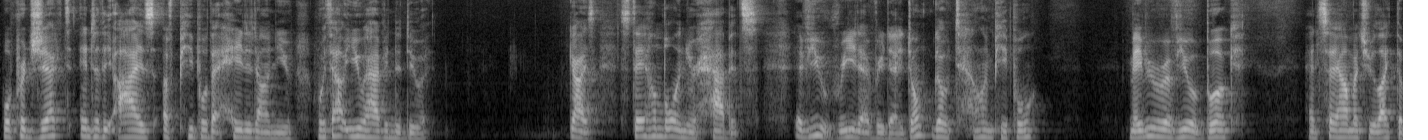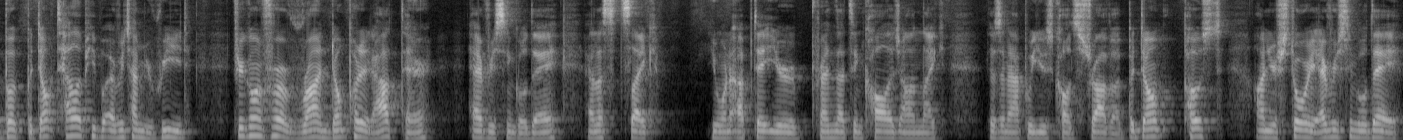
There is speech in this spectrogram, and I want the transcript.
will project into the eyes of people that hated on you without you having to do it. Guys, stay humble in your habits. If you read every day, don't go telling people. Maybe review a book and say how much you like the book, but don't tell people every time you read. If you're going for a run, don't put it out there every single day unless it's like you want to update your friend that's in college on like there's an app we use called Strava, but don't post on your story every single day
